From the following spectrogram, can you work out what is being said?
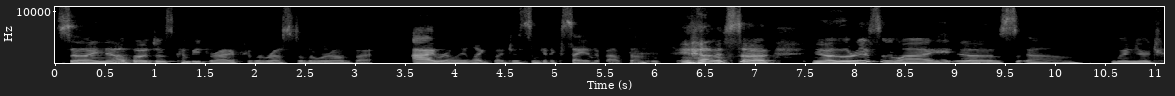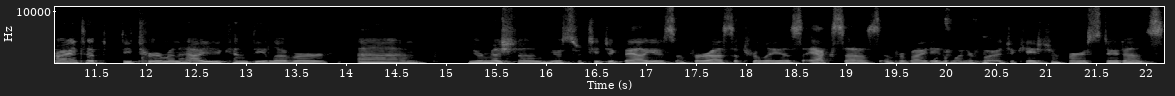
So I know budgets can be dry for the rest of the world, but I really like budgets and get excited about them. And so, you know, the reason why is um, when you're trying to determine how you can deliver on your mission, your strategic values, and for us, it truly is access and providing a wonderful education for our students.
